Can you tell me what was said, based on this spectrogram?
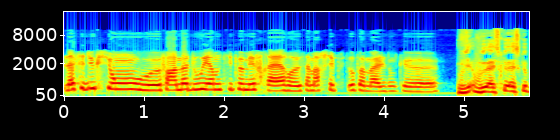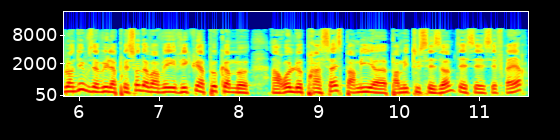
la séduction, ou euh, enfin amadouer un petit peu mes frères, euh, ça marchait plutôt pas mal, donc. euh, Vous- vous- Est-ce que, est-ce que Blandine, vous avez eu l'impression d'avoir vé- vécu un peu comme euh, un rôle de princesse parmi euh, parmi tous ces hommes, tes- ces, ces frères?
